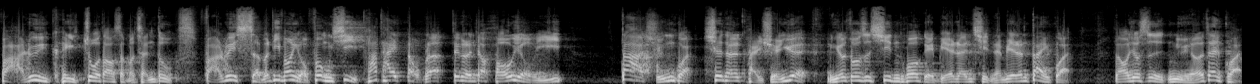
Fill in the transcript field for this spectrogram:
法律可以做到什么程度？法律什么地方有缝隙，他太懂了。这个人叫侯友谊，大群馆现在凯旋苑，你又说是信托给别人，请了别人代管，然后就是女儿在管。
